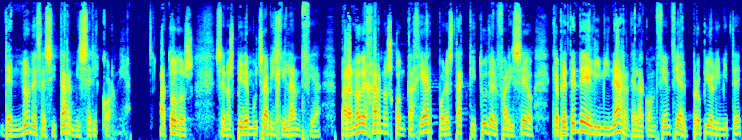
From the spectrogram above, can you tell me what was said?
de no necesitar misericordia. A todos se nos pide mucha vigilancia para no dejarnos contagiar por esta actitud del fariseo que pretende eliminar de la conciencia el propio límite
